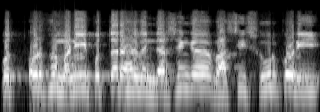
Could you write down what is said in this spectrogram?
ਪੁੱਤ- ਉਰਫ ਮਣੀ ਪੁੱਤਰ ਹਰਵਿੰਦਰ ਸਿੰਘ, ਵਾਸੀ ਸੂਰਕੋਰੀ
